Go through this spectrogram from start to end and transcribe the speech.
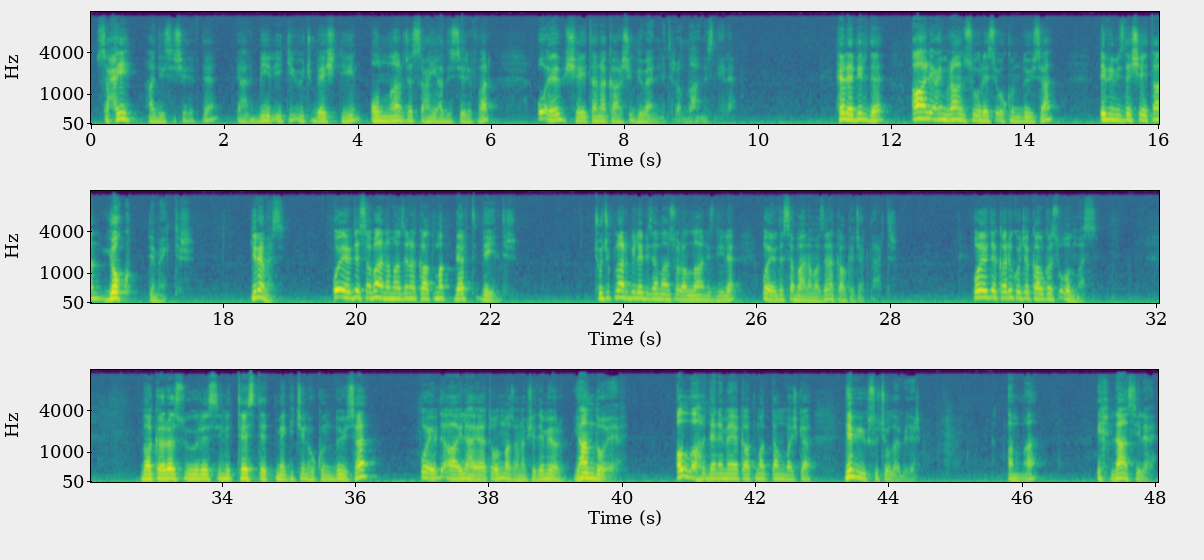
Sahih hadisi şerifte yani 1, 2, 3, 5 değil onlarca sahih hadis-i şerif var. O ev şeytana karşı güvenlidir Allah'ın izniyle. Hele bir de Ali İmran suresi okunduysa evimizde şeytan yok demektir. Giremez. O evde sabah namazına kalkmak dert değildir. Çocuklar bile bir zaman sonra Allah'ın izniyle o evde sabah namazına kalkacaklardır. O evde karı koca kavgası olmaz. Bakara suresini test etmek için okunduysa o evde aile hayatı olmaz ona bir şey demiyorum. Yandı o ev. Allah'ı denemeye kalkmaktan başka ne büyük suç olabilir? Ama ihlas ile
